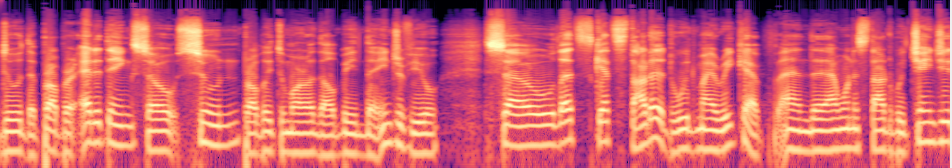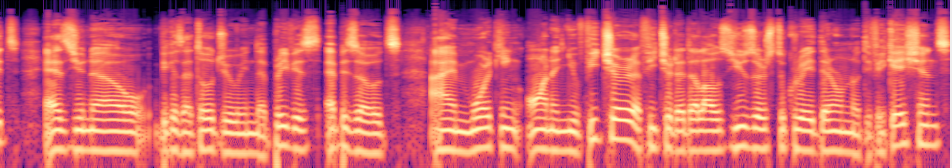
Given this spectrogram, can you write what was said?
do the proper editing. So soon probably tomorrow there'll be the interview. So let's get started with my recap. And uh, i want to start with Changeit. As you know because i told you in the previous episodes i'm working on a new feature a feature that allows users to create their own notifications.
